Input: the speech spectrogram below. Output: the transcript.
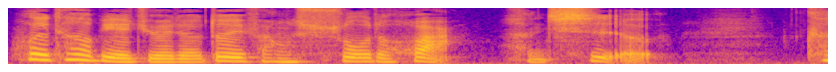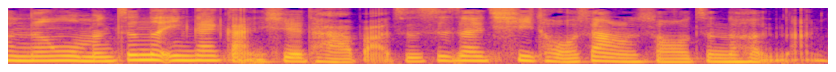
会特别觉得对方说的话很刺耳。可能我们真的应该感谢他吧，只是在气头上的时候真的很难。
